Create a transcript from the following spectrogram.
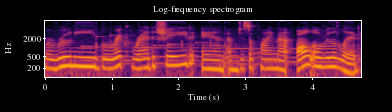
maroony brick red shade and I'm just applying that all over the lid.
